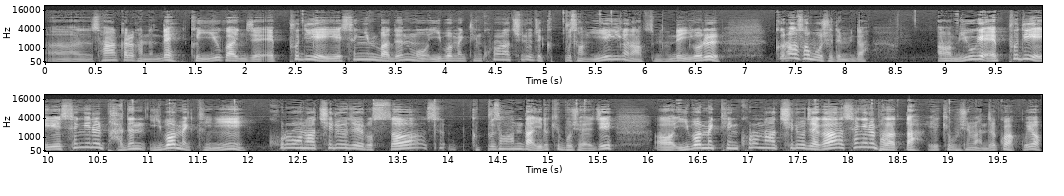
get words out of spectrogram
어, 상한가를 갔는데 그 이유가 이제 FDA에 승인받은 뭐 이버맥틴 코로나 치료제 급부상 이 얘기가 나왔습니다. 근데 이거를 끊어서 보셔야 됩니다. 어, 미국의 FDA의 승인을 받은 이버맥틴이 코로나 치료제로서 급부상한다 이렇게 보셔야지 어, 이버맥틴 코로나 치료제가 승인을 받았다 이렇게 보시면 안 될 것 같고요.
